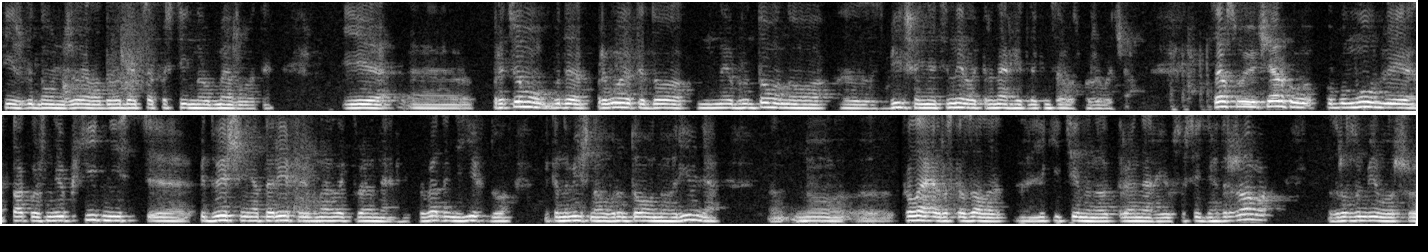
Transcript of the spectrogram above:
ті ж відновлені джерела доведеться постійно обмежувати, і е, при цьому буде приводити до необґрунтованого е, збільшення ціни електроенергії для кінцевого споживача. Це в свою чергу обумовлює також необхідність е, підвищення тарифів на електроенергію, приведення їх до економічно обґрунтованого рівня. Ну, Колеги розказали, які ціни на електроенергію в сусідніх державах. Зрозуміло, що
